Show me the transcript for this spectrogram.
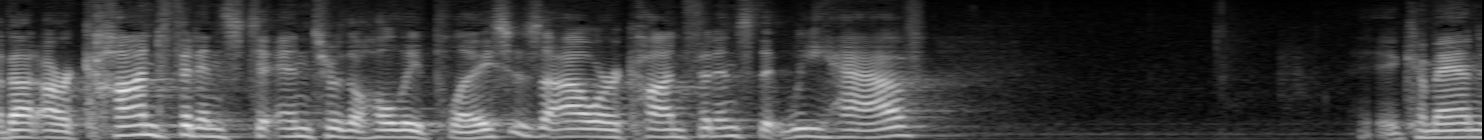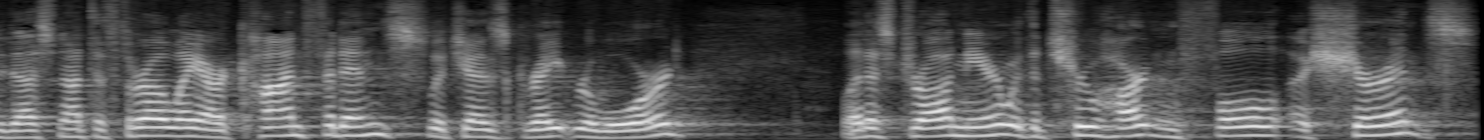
about our confidence to enter the holy places, our confidence that we have. He commanded us not to throw away our confidence, which has great reward. Let us draw near with a true heart and full assurance.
